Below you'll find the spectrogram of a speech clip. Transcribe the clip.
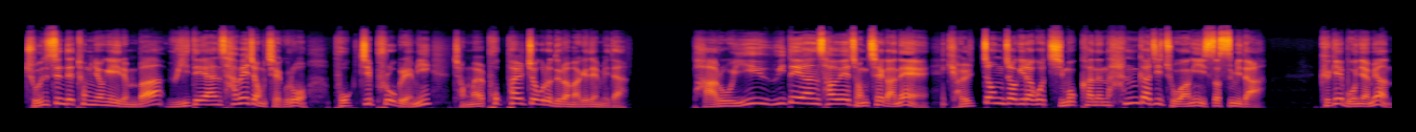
존슨 대통령의 이른바 위대한 사회 정책으로 복지 프로그램이 정말 폭발적으로 늘어나게 됩니다. 바로 이 위대한 사회 정책 안에 결정적이라고 지목하는 한 가지 조항이 있었습니다. 그게 뭐냐면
